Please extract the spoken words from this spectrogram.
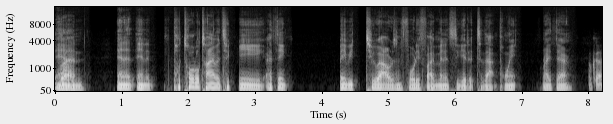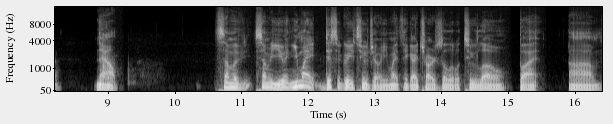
Right. and and it, and it, total time it took me I think maybe two hours and forty five minutes to get it to that point right there. Okay. Now, some of some of you, and you might disagree too, Joe. You might think I charged a little too low, but um,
